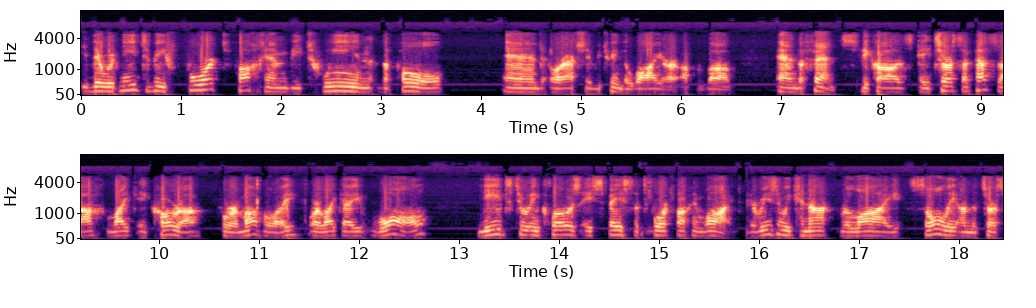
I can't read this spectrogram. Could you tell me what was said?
there would need to be four tfachim between the pole and, or actually between the wire up above and the fence, because a tzuras pesach, like a korah for a mavoi, or like a wall, needs to enclose a space that's four tfachim wide. The reason we cannot rely solely on the tzuras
